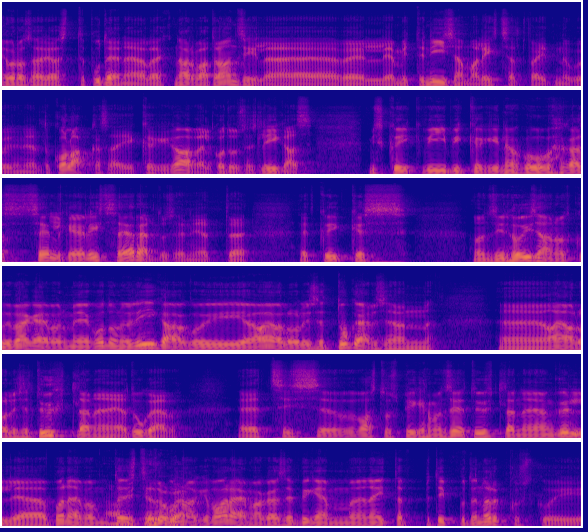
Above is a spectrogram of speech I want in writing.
eurosarjast pudenejale ehk Narva Transile veel ja mitte niisama lihtsalt, vaid nagu nii-öelda kolaka sai ikkagi ka veel koduses liigas. mis kõik viib ikkagi nagu väga selge ja lihtsa järelduseni, et, et kõik, kes on siin hõisanud, kui vägev on meie kodune liiga, kui ajalooliselt tugev see on, ajalooliselt ühtlane ja tugev et siis vastus pigem on see, et ühtlane on küll ja põnevam Aga tõesti kui kunagi varem, aga see pigem näitab tippude nõrkust, kui,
